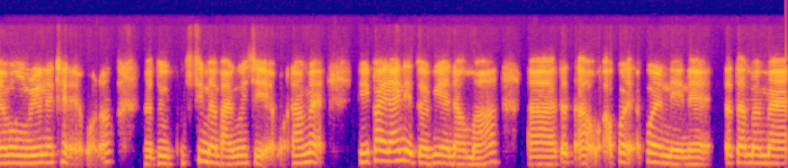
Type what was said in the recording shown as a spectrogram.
ရမုံငွေတွေလည်းထည့်တယ်ပေါ့နော်သူစီမံပိုင်ခွင့်ရှိရပေါ့ဒါပေမဲ့ဒီပိုက်လိုင်းတွေတွေ့ပြီးတဲ့နောက်မှာအာအဖွဲ့အဖွဲ့အနေနဲ့တသက်မမတ်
